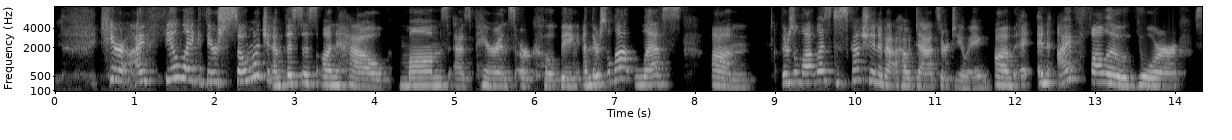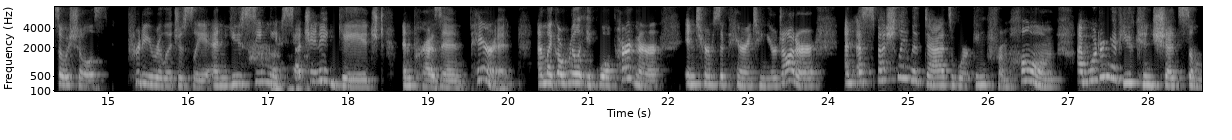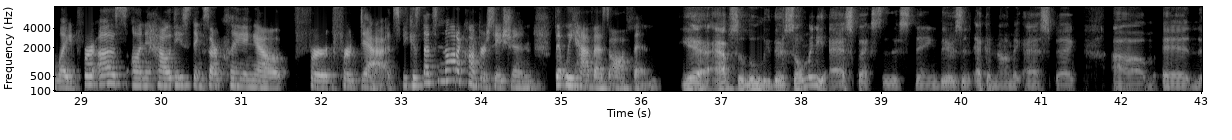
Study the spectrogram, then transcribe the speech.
Kier, I feel like there's so much emphasis on how moms as parents are coping, and there's a lot less um, there's a lot less discussion about how dads are doing. Um, and I follow your socials pretty religiously and you seem like such an engaged and present parent and like a real equal partner in terms of parenting your daughter and especially with dads working from home. I'm wondering if you can shed some light for us on how these things are playing out for for dads because that's not a conversation that we have as often Yeah, absolutely. There's so many aspects to this thing. There's an economic aspect. Um, and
